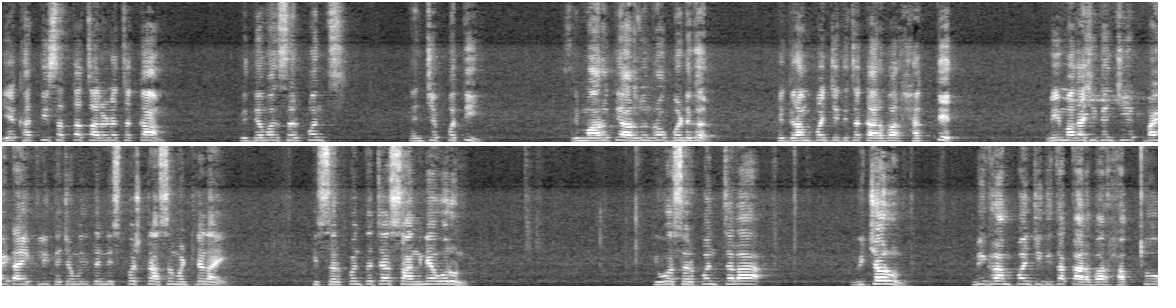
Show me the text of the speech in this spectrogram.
एक हत्ती सत्ता चालवण्याचं काम विद्यमान सरपंच यांचे पती श्री मारुती अर्जुनराव बंडगर हे ग्रामपंचायतीचा कारभार हाकतेत मी मगाशी त्यांची एक बाईट ऐकली त्याच्यामध्ये त्यांनी स्पष्ट असं म्हटलेलं आहे की सरपंचाच्या सांगण्यावरून किंवा सरपंचाला विचारून मी ग्रामपंचायतीचा कारभार हाकतो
